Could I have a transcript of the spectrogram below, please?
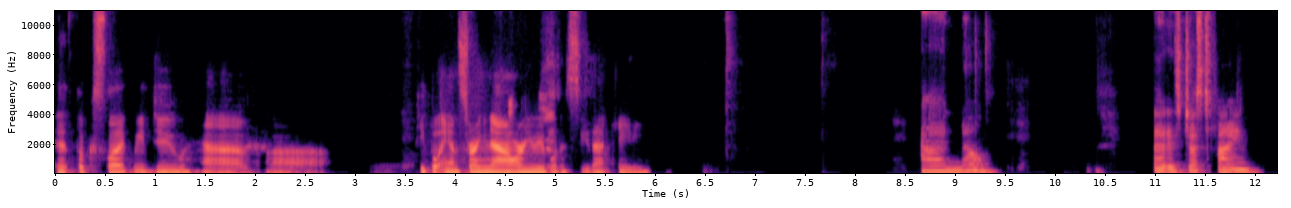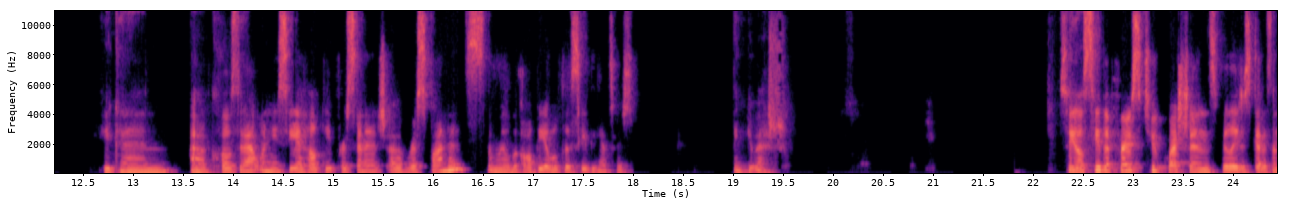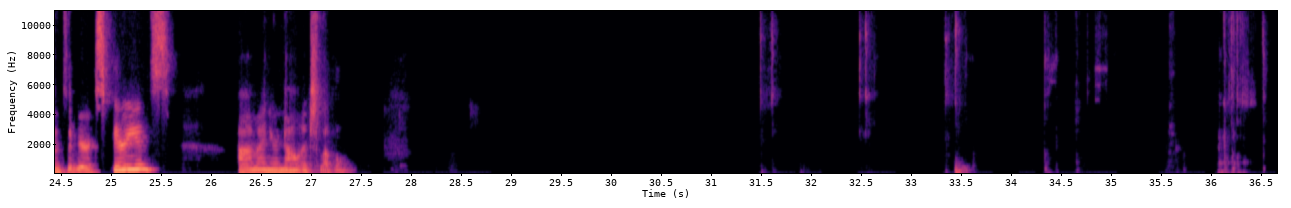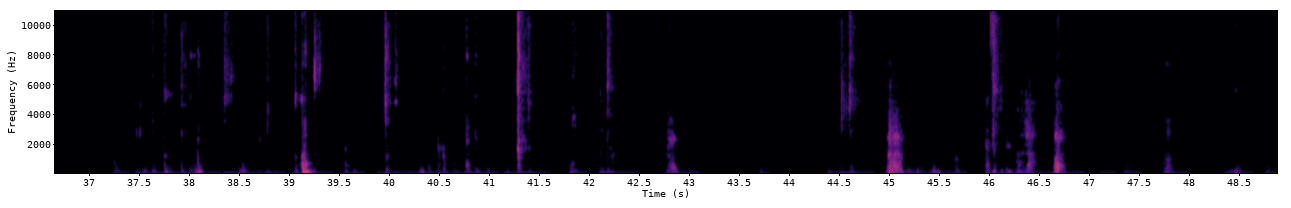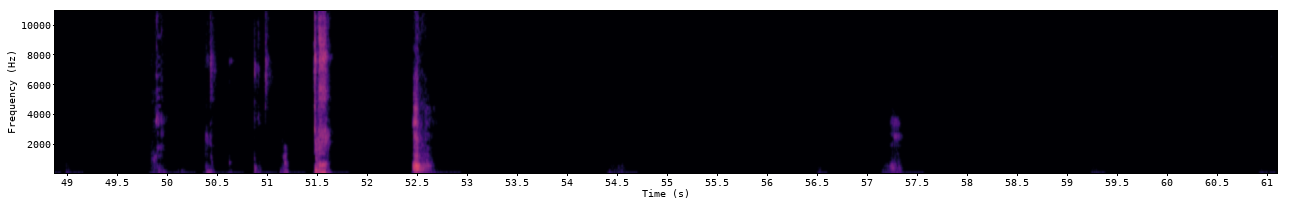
It looks like we do have uh, people answering now. Are you able to see that, Katie? Uh, no, that is just fine. You can uh, close it out when you see a healthy percentage of respondents, and we'll all be able to see the answers. Thank you, Ash. So you'll see the first two questions really just get a sense of your experience um, and your knowledge level.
